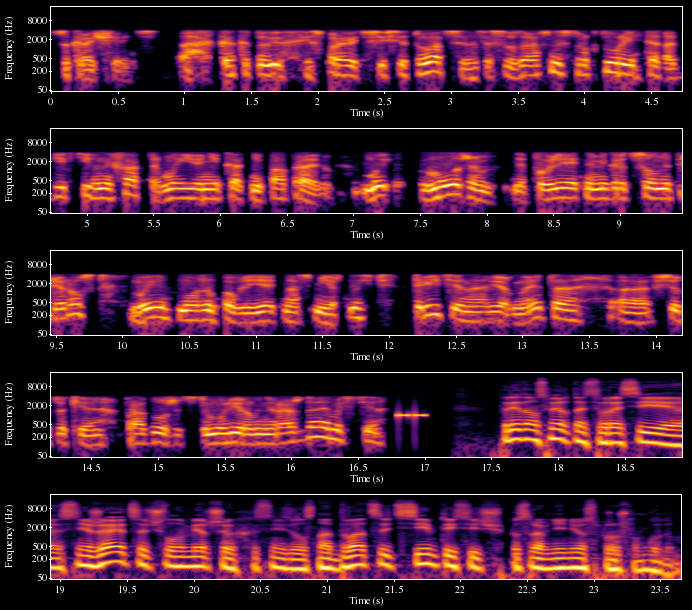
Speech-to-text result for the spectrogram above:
сокращается. Как это исправить всю ситуацию? С возрастной структурой это объективный фактор, мы ее никак не поправим. Мы можем повлиять на миграционный прирост, мы можем повлиять на смертность. Третье, наверное, это э, все-таки продолжить стимулирование рождаемости. При этом смертность в России снижается, число умерших снизилось на 27 тысяч по сравнению с прошлым годом.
